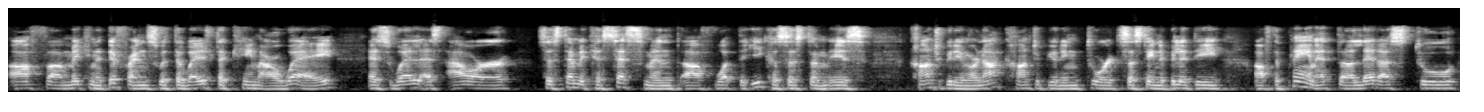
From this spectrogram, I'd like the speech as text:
of uh, making a difference with the wealth that came our way, as well as our systemic assessment of what the ecosystem is contributing or not contributing towards sustainability of the planet, uh, led us to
